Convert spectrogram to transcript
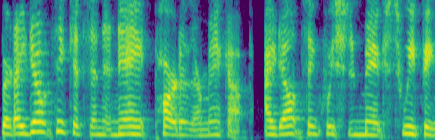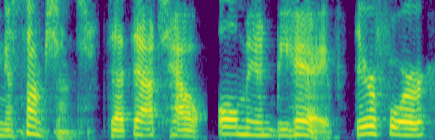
but I don't think it's an innate part of their makeup. I don't think we should make sweeping assumptions that that's how all men behave. Therefore,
